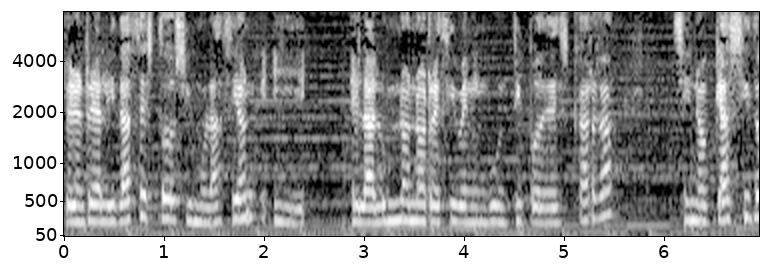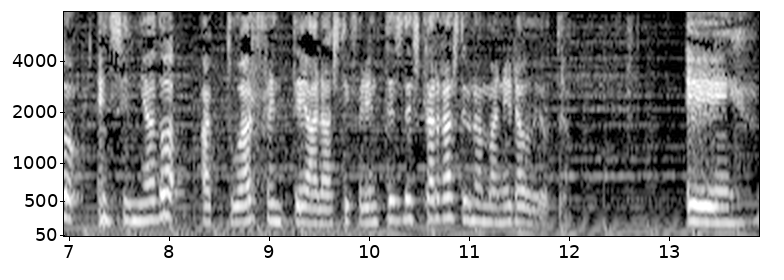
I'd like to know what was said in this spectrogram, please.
pero en realidad es todo simulación y el alumno no recibe ningún tipo de descarga, sino que ha sido enseñado a actuar frente a las diferentes descargas de una manera o de otra. Eh,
